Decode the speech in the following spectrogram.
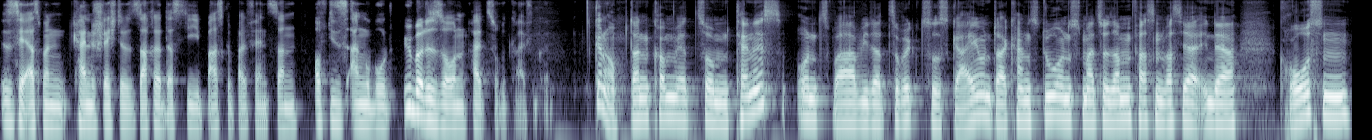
ist es ja erstmal keine schlechte Sache, dass die Basketballfans dann auf dieses Angebot über The Zone halt zurückgreifen können. Genau, dann kommen wir zum Tennis und zwar wieder zurück zu Sky und da kannst du uns mal zusammenfassen, was ja in der großen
